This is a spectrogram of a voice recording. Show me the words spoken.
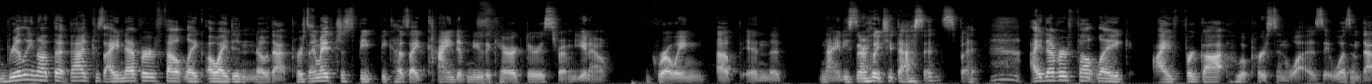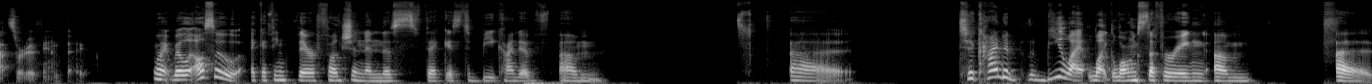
really not that bad because I never felt like, oh, I didn't know that person. It might just be because I kind of knew the characters from, you know, growing up in the 90s and early 2000s, but I never felt like I forgot who a person was. It wasn't that sort of fanfic. Right. Well also like I think their function in this fic is to be kind of um uh to kind of be like like long suffering um uh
